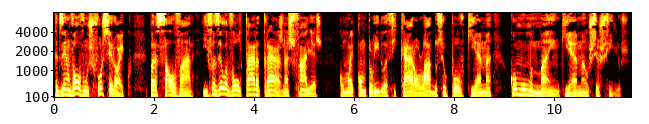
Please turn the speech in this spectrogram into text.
que desenvolve um esforço heroico para salvar e fazê-la voltar atrás nas falhas, como é compelido a ficar ao lado do seu povo que ama como uma mãe que ama os seus filhos.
